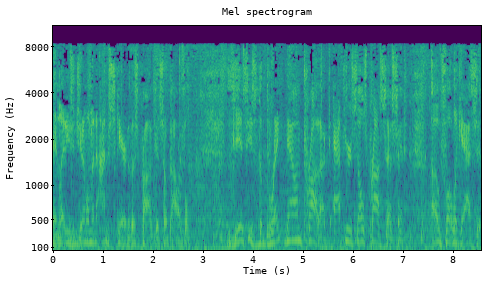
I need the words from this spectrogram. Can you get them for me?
And ladies and gentlemen, I'm scared of this product. It's so powerful. This is the breakdown product after your cells process it of folic acid,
